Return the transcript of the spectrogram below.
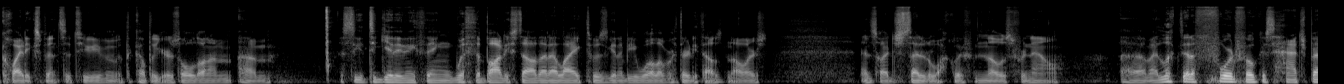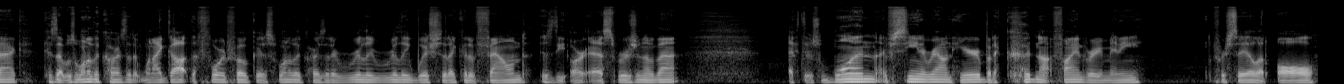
quite expensive too, even with a couple years old on them. Um, see to get anything with the body style that I liked was going to be well over thirty thousand dollars, and so I decided to walk away from those for now. Um, I looked at a Ford Focus hatchback because that was one of the cars that when I got the Ford Focus, one of the cars that I really really wish that I could have found is the RS version of that. if there's one I've seen around here, but I could not find very many for sale at all.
